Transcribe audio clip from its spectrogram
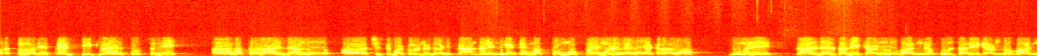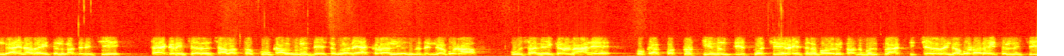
బస్సులోనే ఫ్రంట్ సీట్లో ఆయన కూర్చుని మొత్తం రాజధానిలో చుట్టుపక్కల ఉన్నటువంటి ప్రాంతాలు. ఎందుకంటే మొత్తం ముప్పై మూడు వేల ఎకరాల భూమిని రాజధాని సమీకరణలో భాగంగా భూ సమీకరణలో భాగంగా ఆయన రైతుల మధ్య నుంచి సేకరించారు. చాలా తక్కువ కాలంలో దేశంలోనే ఎక్కడా లేని విధంగా కూడా భూ సమీకరణ అనే ఒక కొత్త స్కీమ్ తీసుకొచ్చి రైతులకు రిటర్నబుల్ ఫ్లాట్స్ ఇచ్చే విధంగా కూడా రైతుల నుంచి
